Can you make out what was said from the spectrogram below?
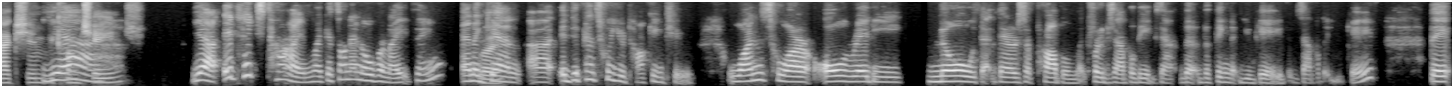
action become yeah. change yeah it takes time like it's not an overnight thing and again right. uh, it depends who you're talking to ones who are already know that there's a problem like for example the exam the, the thing that you gave example that you gave they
